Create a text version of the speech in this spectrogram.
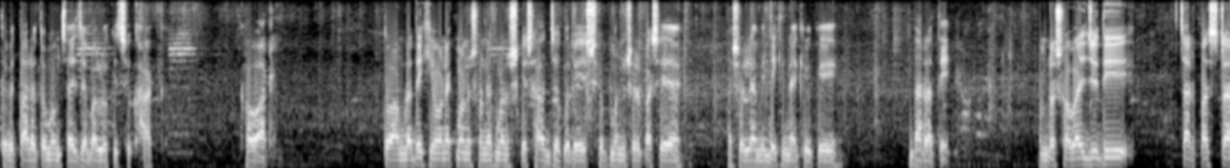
তবে তারও তো মন চায় যে ভালো কিছু খাক, খাওয়ার। তো আমরা দেখি অনেক মানুষ, অনেক মানুষকে সাহায্য করে। এসব মানুষের পাশে আসলে আমি দেখি না কেউকে দাঁড়াতে। আমরা সবাই যদি চার পাঁচটা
